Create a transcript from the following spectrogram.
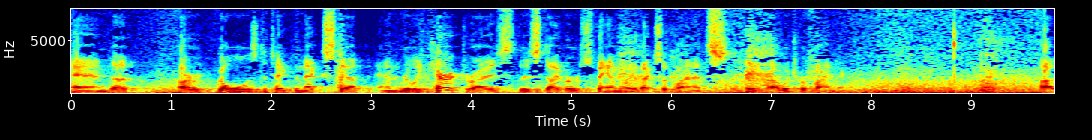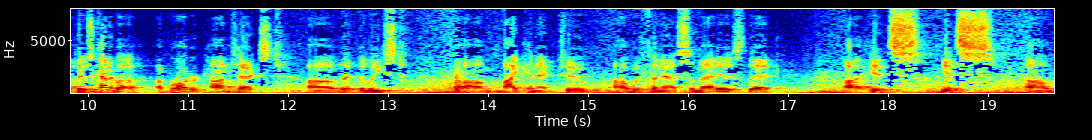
and uh, our goal is to take the next step and really characterize this diverse family of exoplanets uh, which we're finding. there's kind of a, a broader context that at least um, I connect to with Finesse, and that is that it's it's um,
